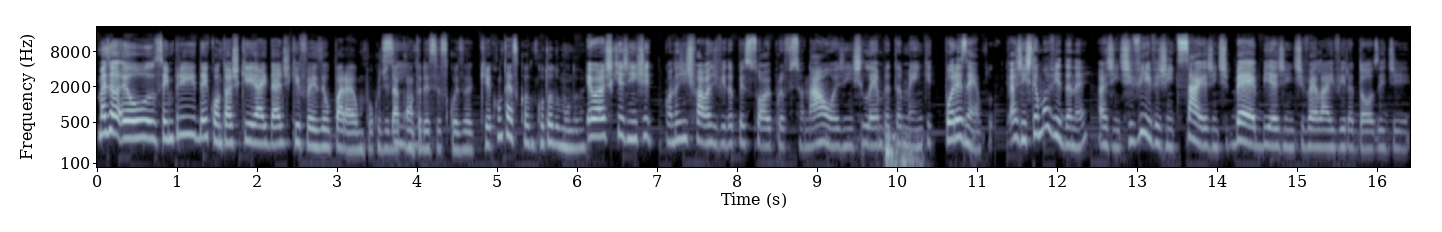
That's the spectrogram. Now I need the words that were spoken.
Mas eu, eu sempre dei conta. Acho que a idade que fez eu parar um pouco de dar Sim. conta dessas coisas que acontece com, com todo mundo, né? Eu acho que a gente, quando a gente fala de vida pessoal e profissional, a gente lembra também que, por exemplo, a gente tem uma vida, né? A gente vive, a gente sai, a gente bebe, a gente vai lá e vira dose de,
